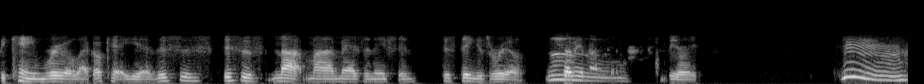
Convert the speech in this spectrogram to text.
became real. Like, okay, yeah, this is this is not my imagination. This thing is real. Mm. Tell me about that experience. Hmm.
